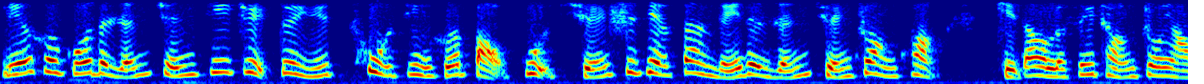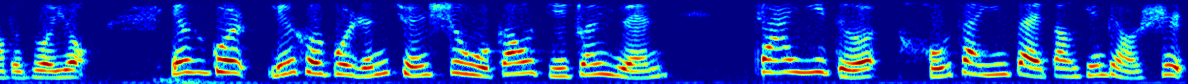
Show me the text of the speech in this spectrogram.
联合国的人权机制对于促进和保护全世界范围的人权状况起到了非常重要的作用。联合国联合国人权事务高级专员加伊德·侯赛因在当天表示，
